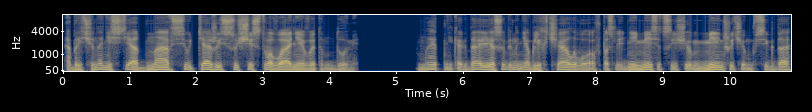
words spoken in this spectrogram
обречена нести одна всю тяжесть существования в этом доме. Мэт никогда и особенно не облегчал его, а в последние месяцы еще меньше, чем всегда.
